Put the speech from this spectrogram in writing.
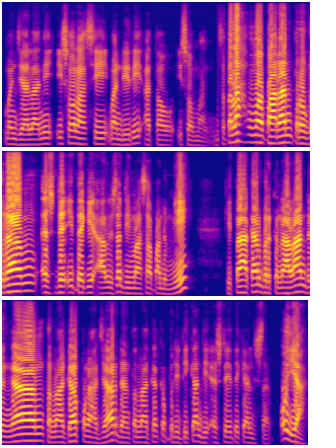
menjalani isolasi mandiri atau isoman. Setelah pemaparan program SDITK Alisa di masa pandemi, kita akan berkenalan dengan tenaga pengajar dan tenaga kependidikan di SDITK Alisa. Oh iya,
